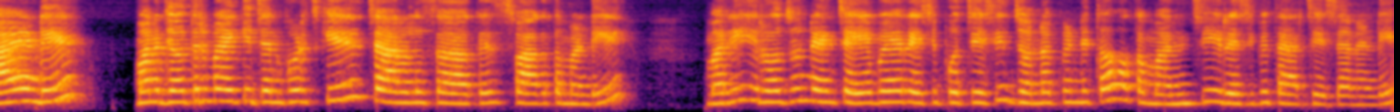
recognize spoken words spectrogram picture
హాయ్ అండి. మన జ్యోతిర్మయ కిచెన్ ఫుడ్స్కి ఛానల్ స్వాగతం అండి మరి ఈరోజు నేను చేయబోయే రెసిపీ వచ్చేసి జొన్న పిండితో ఒక మంచి రెసిపీ తయారు చేశానండి.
